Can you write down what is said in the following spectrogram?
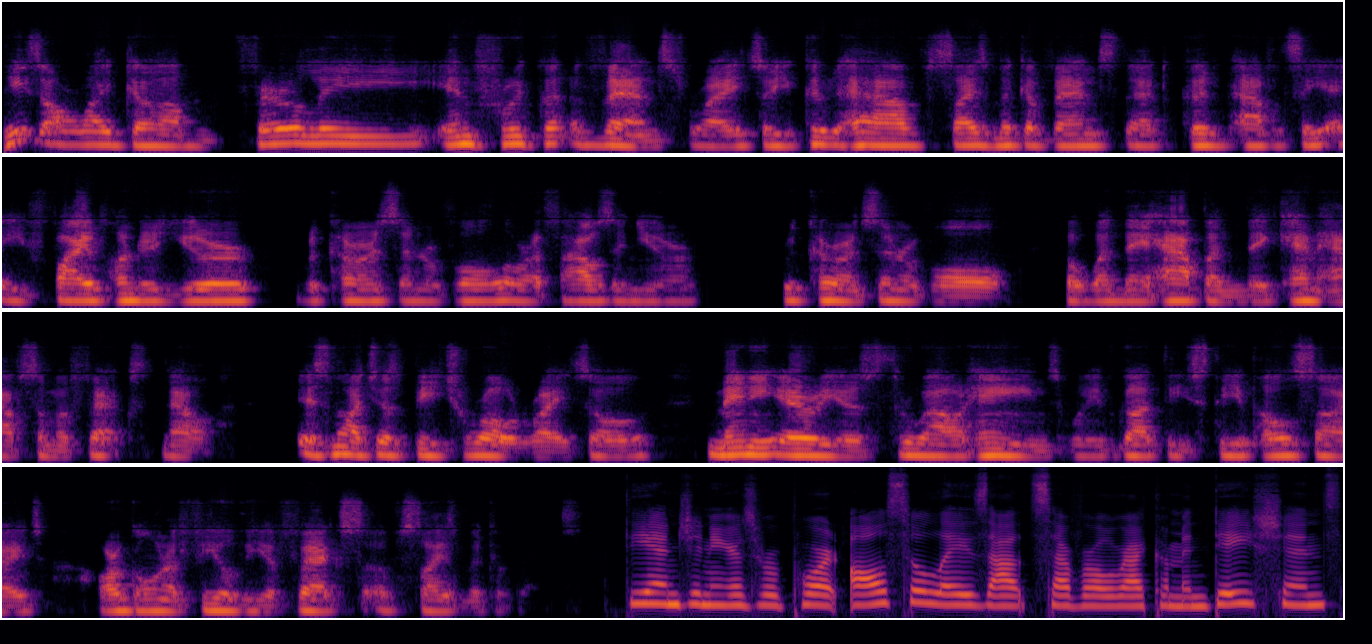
These are like um, fairly infrequent events, right? So you could have seismic events that could have, let's say, a 500 year recurrence interval or a thousand year recurrence interval. But when they happen, they can have some effects. Now, it's not just Beach Road, right? So many areas throughout Haines where you've got these steep hillsides are going to feel the effects of seismic events. The engineer's report also lays out several recommendations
